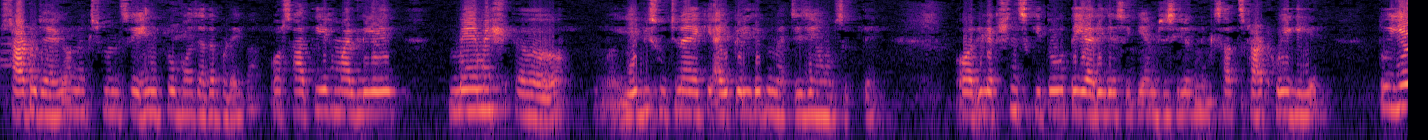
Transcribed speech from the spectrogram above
स्टार्ट हो जाएगा नेक्स्ट मंथ से इनफ्लो बहुत ज़्यादा बढ़ेगा। और साथ ही हमारे लिए मई में ये भी सूचना है कि आईपीएल के भी मैचेस यहाँ हो सकते हैं। और इलेक्शंस की तो तैयारी जैसे कि एमसीसी लगने के साथ स्टार्ट हो ही गई है। तो ये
